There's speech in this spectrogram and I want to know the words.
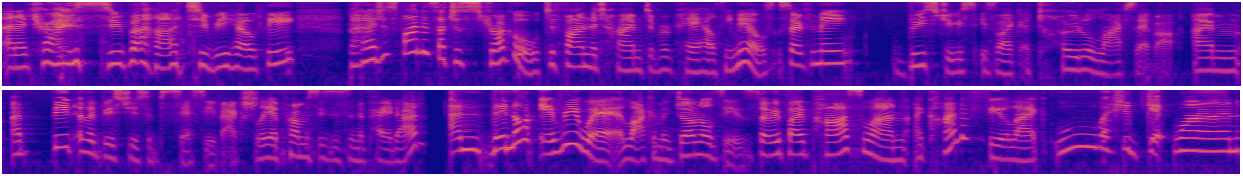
and I try super hard to be healthy, but I just find it such a struggle to find the time to prepare healthy meals. So, for me, Boost Juice is like a total lifesaver. I'm a bit of a Boost Juice obsessive, actually. I promise this isn't a paid ad. And they're not everywhere like a McDonald's is. So if I pass one, I kind of feel like, ooh, I should get one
